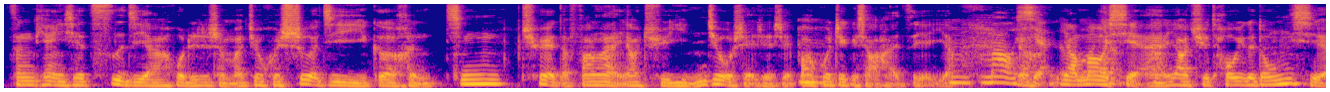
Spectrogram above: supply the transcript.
增添一些刺激啊，或者是什么，就会设计一个很精确的方案，要去营救谁谁谁，包括这个小孩子也一样，冒险要冒险，要去偷一个东西，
